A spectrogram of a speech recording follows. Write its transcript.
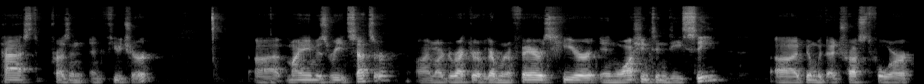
past, present, and future. Uh, my name is Reid Setzer. I'm our Director of Government Affairs here in Washington, D.C. Uh, I've been with Ed Trust for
